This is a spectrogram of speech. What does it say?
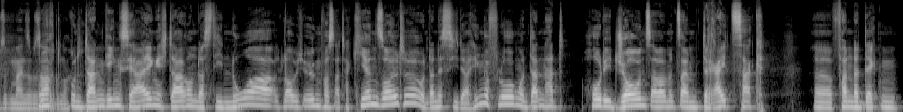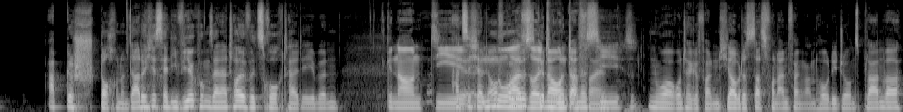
so gemeinsame Sache gemacht. gemacht. Und dann ging es ja eigentlich darum, dass die Noah, glaube ich, irgendwas attackieren sollte. Und dann ist sie da hingeflogen und dann hat Hody Jones aber mit seinem Dreizack äh, Van der Decken abgestochen. Und dadurch ist ja die Wirkung seiner Teufelsfrucht halt eben genau, und die hat sich halt Noah sollte genau, und dann ist sie Noah runtergefallen. Und ich glaube, dass das von Anfang an Hody Jones Plan war.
